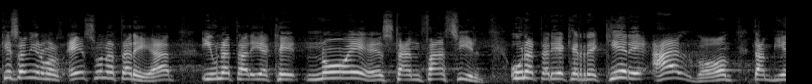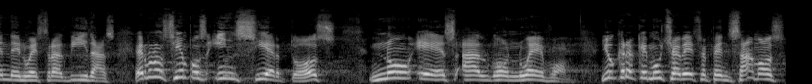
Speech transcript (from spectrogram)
¿Qué saben, hermanos? Es una tarea y una tarea que no es tan fácil. Una tarea que requiere algo también de nuestras vidas. Hermanos, tiempos inciertos no es algo nuevo. Yo creo que muchas veces pensamos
